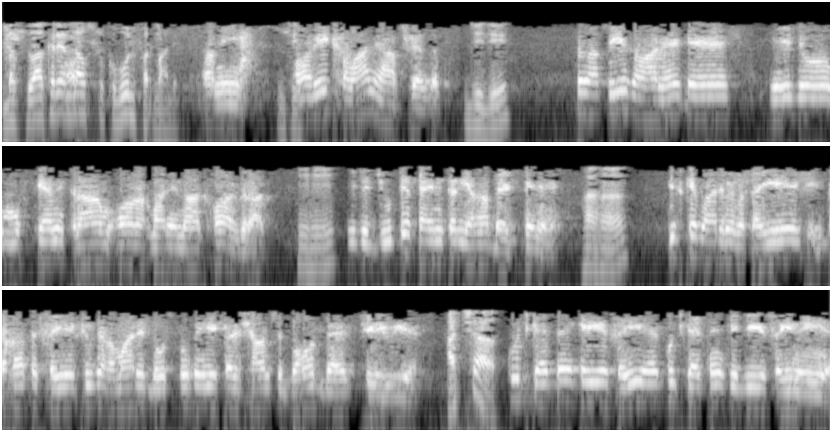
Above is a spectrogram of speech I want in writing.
بس دعا کریں اللہ اس کو قبول فرما لے. آمین. جی۔ اور ایک سوال ہے آپ سے حضرت۔ جی جی۔ تو آپ سے یہ سوال ہے کہ یہ جو مفتیان کرام اور ہمارے ناخواں حضرات یہ جو جوتے پہن کر یہاں بیٹھتے ہیں ہاں ہاں۔ اس کے بارے میں بتائیے کہ کہاں تک صحیح ہے؟ کیونکہ ہمارے دوستوں میں یہ کل شام سے بہت بحث چھڑی ہوئی ہے۔ اچھا۔ کچھ کہتے ہیں کہ یہ صحیح ہے کچھ کہتے ہیں کہ جی یہ صحیح نہیں ہے۔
